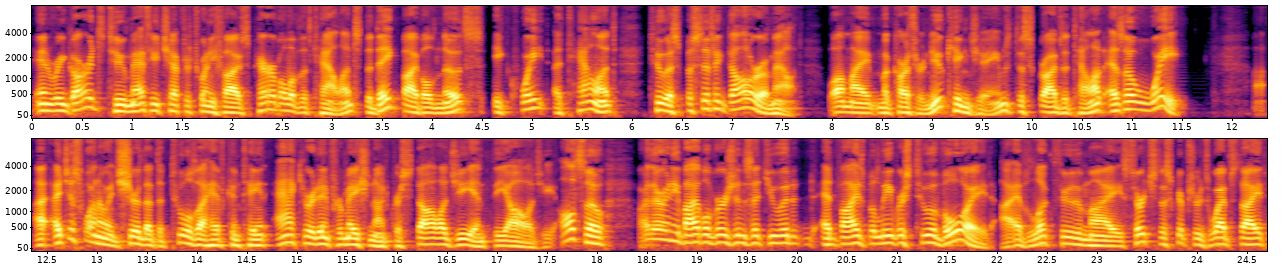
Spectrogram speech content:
In regards to Matthew chapter 25's parable of the talents, the Dake Bible notes equate a talent to a specific dollar amount, while my MacArthur New King James describes a talent as a weight. I, just want to ensure that the tools I have contain accurate information on Christology and theology. Also, are there any Bible versions that you would advise believers to avoid? I have looked through my Search the Scriptures website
